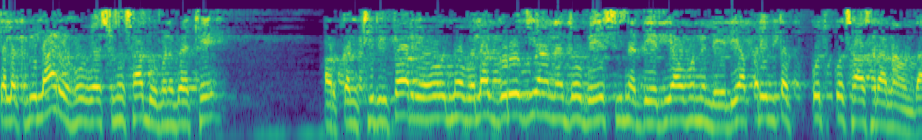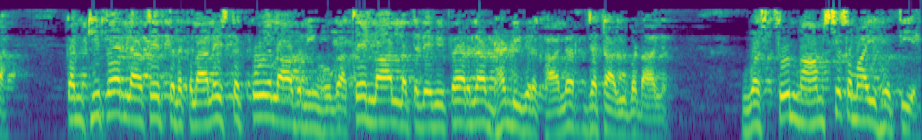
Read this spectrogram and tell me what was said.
तलक भी ला रहे हो, वैष्णु साधु बन बैठे और कंठी भी पहन रहे हो। ने बोला गुरु जी ने जो बेस ने दे दिया, उन्होंने ले लिया, पर इन तक कुछ कुछ आसरा ना होता कंठी पैर लाते तिलक ला ले इस तक कोई लाभ नहीं होगा। ते लाल लतड़े भी पैर ला, ढाडी भी रखा ले, जटा भी बढ़ा ले। वस्तु नाम से कमाई होती है,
